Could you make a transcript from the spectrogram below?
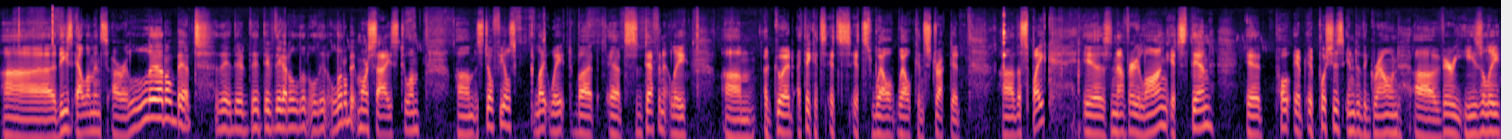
Uh, these elements are a little bit they they they've they got a little a little bit more size to them. Um, it still feels lightweight, but it's definitely um, a good. I think it's it's it's well well constructed. Uh, the spike is not very long. It's thin. It, it, it, pushes into the ground uh, very easily.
